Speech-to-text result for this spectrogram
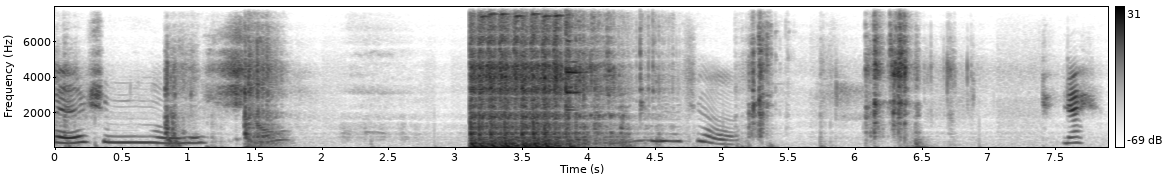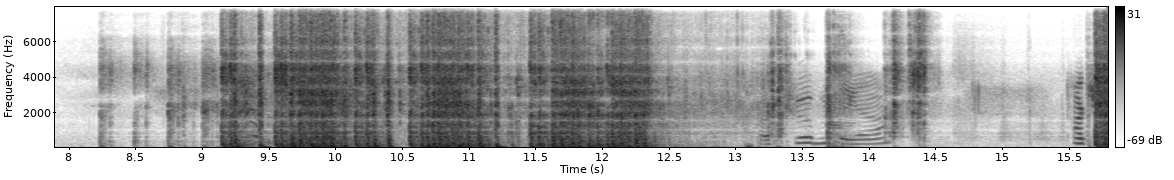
Ve şimdi ne olacak işte? Yaşa. Ne? Kaçıyor bir de ya. Kaçıyor.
